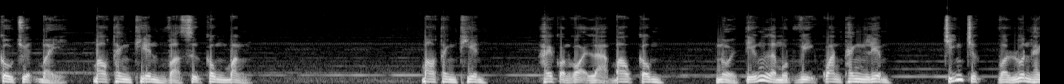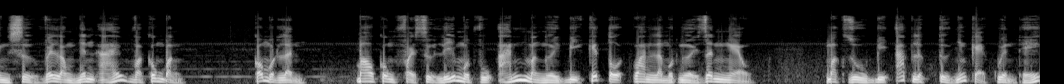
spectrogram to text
Câu chuyện 7. Bao Thanh Thiên và sự công bằng Bao Thanh Thiên, hay còn gọi là Bao Công, nổi tiếng là một vị quan thanh liêm, chính trực và luôn hành xử với lòng nhân ái và công bằng. Có một lần, Bao Công phải xử lý một vụ án mà người bị kết tội oan là một người dân nghèo. Mặc dù bị áp lực từ những kẻ quyền thế,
